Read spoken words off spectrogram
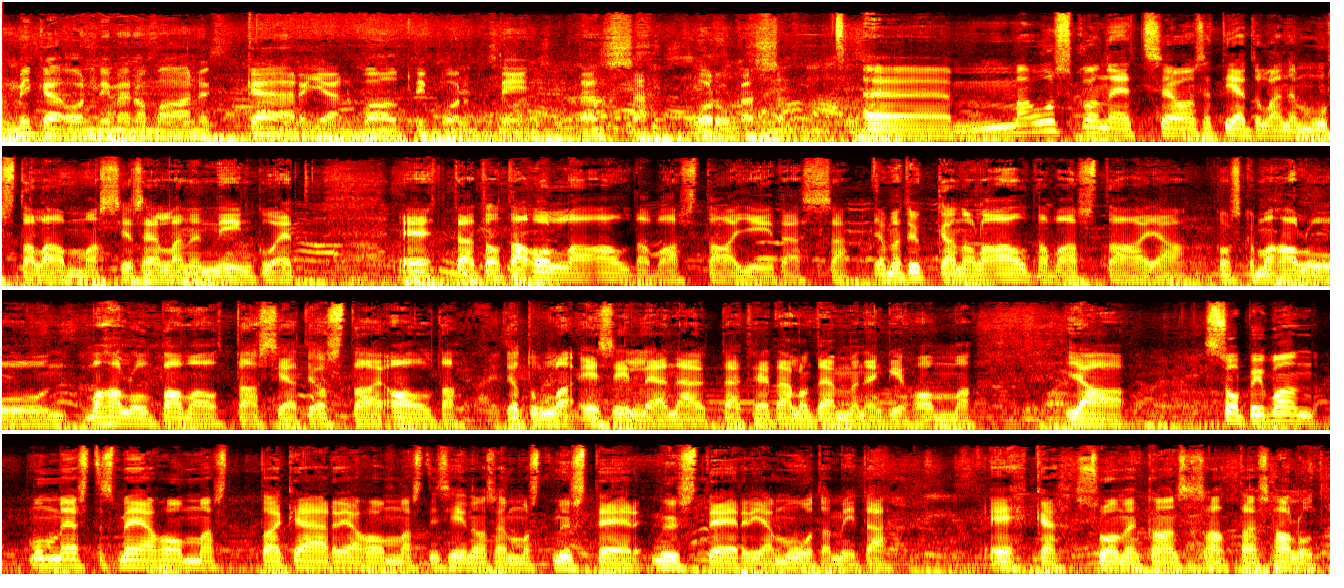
mikä on nimenomaan kääriän valttikortti tässä porukassa? Öö, mä uskon, että se on se tietynlainen mustalammas ja sellainen, niin kuin, että että tota, ollaan altavastaajia tässä. Ja mä tykkään olla altavastaaja, koska mä haluun, mä haluun pamauttaa sieltä jostain alta ja tulla esille ja näyttää, että hei, täällä on tämmönenkin homma. Ja sopivan mun mielestä meidän hommasta tai kääriä hommasta, niin siinä on semmoista mysteeri, mysteeriä ja muuta, mitä ehkä Suomen kanssa saattaisi haluta.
